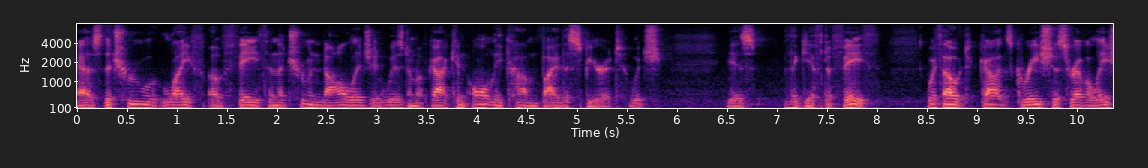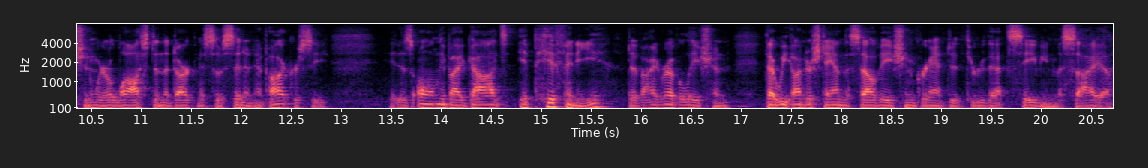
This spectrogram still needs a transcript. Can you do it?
as the true life of faith and the true knowledge and wisdom of God can only come by the Spirit, which is the gift of faith. Without God's gracious revelation, we're lost in the darkness of sin and hypocrisy. It is only by God's epiphany, divine revelation, that we understand the salvation granted through that saving Messiah,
